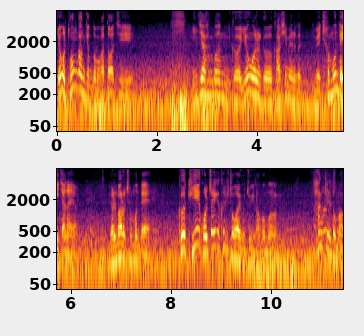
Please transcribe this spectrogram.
영월 동강 정도만 갔다 왔지. 이제 한번 그 영월 그 가시면은 그왜 천문대 있잖아요. 예. 별마로 천문대. 예. 그 뒤에 골짜기가 그렇게 좋아요. 그쪽에 가보면. 산길도 막-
